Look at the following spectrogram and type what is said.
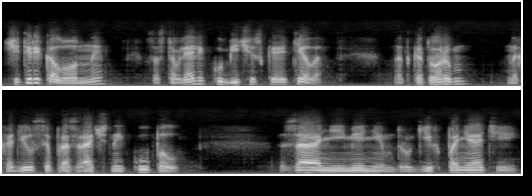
Четыре колонны составляли кубическое тело, над которым находился прозрачный купол. За неимением других понятий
